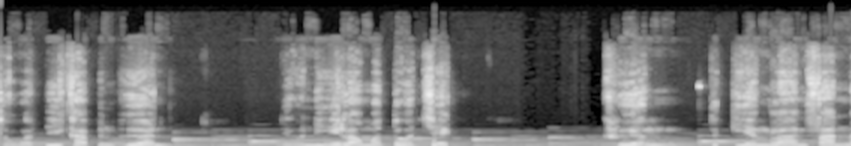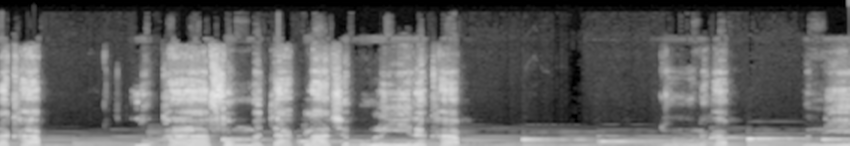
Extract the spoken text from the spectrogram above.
สวัสดีครับเพื่อนๆ เดี๋ยววันนี้เรามาตรวจเช็ค เครื่องตะเกียงลานสั้นนะครับ ลูกค้าส่งมาจากราชบุรีนะครับ ดูนะครับ วันนี้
